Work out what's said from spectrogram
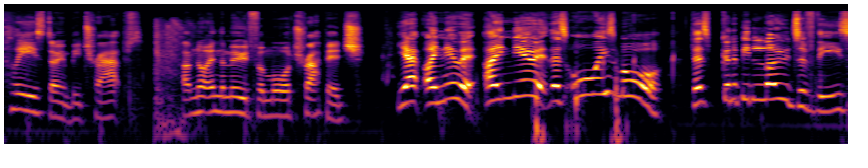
Please don't be trapped. I'm not in the mood for more trappage. Yep, I knew it. I knew it. There's always more. There's going to be loads of these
